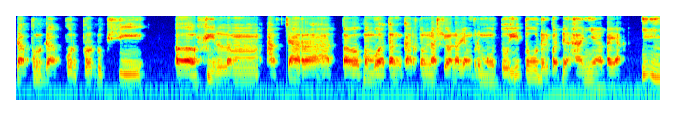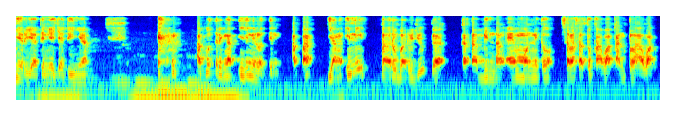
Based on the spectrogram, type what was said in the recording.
dapur-dapur produksi uh, film, acara atau pembuatan kartun nasional yang bermutu itu daripada hanya kayak nyinyir ya Tin ya jadinya. Aku teringat ini loh Tin, apa yang ini baru-baru juga kata bintang Emon itu salah satu kawakan pelawak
